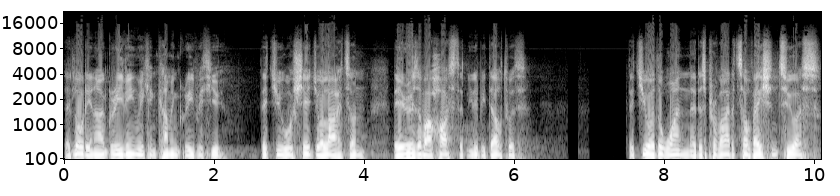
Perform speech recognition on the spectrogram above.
That Lord, in our grieving we can come and grieve with you. That you will shed your light on the areas of our hearts that need to be dealt with. That you are the one that has provided salvation to us.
